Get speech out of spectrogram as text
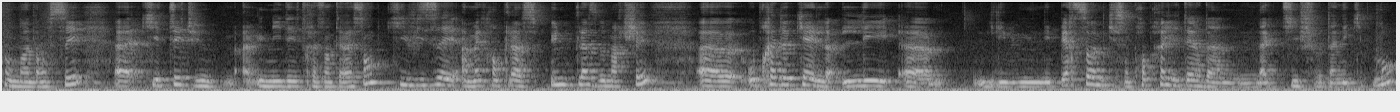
qu'on a lancée, qui était une, une, idée très intéressante, qui visait à mettre en place une place de marché auprès de laquelle les les, personnes qui sont propriétaires d'un actif, d'un équipement,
